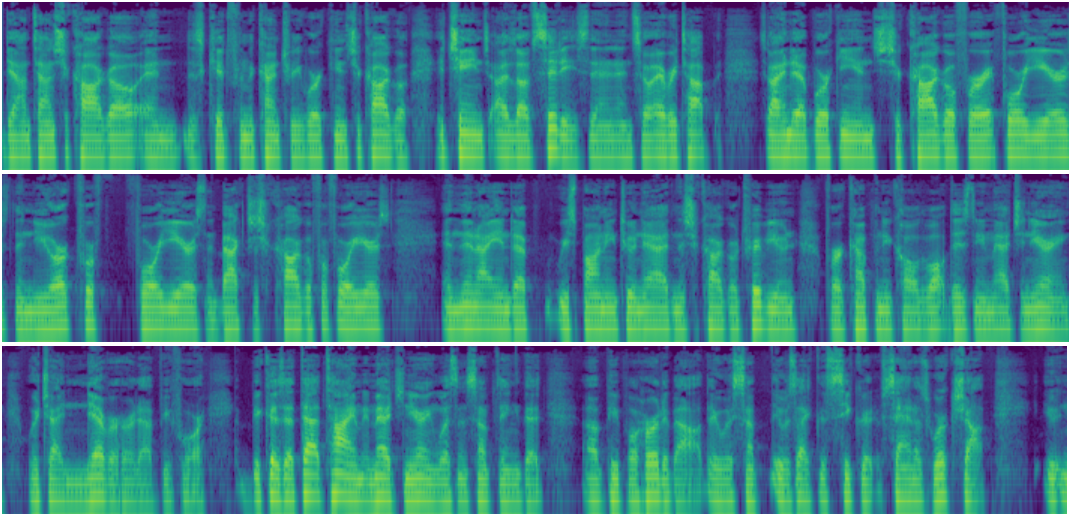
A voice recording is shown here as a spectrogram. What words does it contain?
downtown Chicago, and this kid from the country working in Chicago. It changed. I love cities then, and so every top. So I ended up working in Chicago for four years, then New York for four years, then back to Chicago for four years. And then I end up responding to an ad in the Chicago Tribune for a company called Walt Disney Imagineering, which I never heard of before. Because at that time, Imagineering wasn't something that uh, people heard about. It was some, it was like the secret of Santa's workshop. It,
